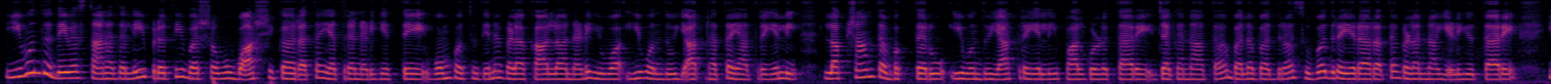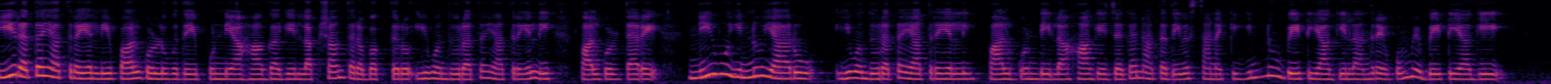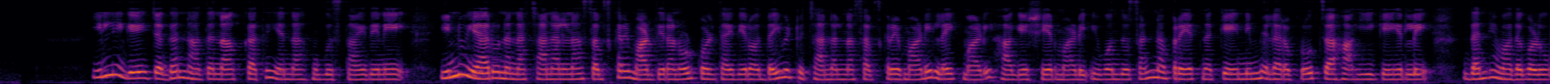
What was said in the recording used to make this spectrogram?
ಈ ಒಂದು ದೇವಸ್ಥಾನದಲ್ಲಿ ಪ್ರತಿ ವರ್ಷವೂ ವಾರ್ಷಿಕ ರಥಯಾತ್ರೆ ನಡೆಯುತ್ತೆ. ಒಂಬತ್ತು ದಿನಗಳ ಕಾಲ ನಡೆಯುವ ಈ ಒಂದು ರಥಯಾತ್ರೆಯಲ್ಲಿ ಲಕ್ಷಾಂತ ಭಕ್ತರು ಈ ಒಂದು ಯಾತ್ರೆಯಲ್ಲಿ ಪಾಲ್ಗೊಳ್ಳುತ್ತಾರೆ. ಜಗನ್ನಾಥ, ಬಲಭದ್ರ, ಸುಭದ್ರೆಯರ ರಥಗಳನ್ನು ಎಳೆಯುತ್ತಾರೆ. ಈ ರಥಯಾತ್ರೆಯಲ್ಲಿ ಪಾಲ್ಗೊಳ್ಳುವುದೇ ಪುಣ್ಯ. ಹಾಗಾಗಿ ಲಕ್ಷಾಂತರ ಭಕ್ತರು ಈ ಒಂದು ರಥಯಾತ್ರೆಯಲ್ಲಿ ಪಾಲ್ಗೊಳ್ತಾರೆ. ನೀವು ಇನ್ನೂ ಯಾರು? ಈ ಒಂದು ರಥಯಾತ್ರೆಯಲ್ಲಿ ಪಾಲ್ಗೊಂಡಿಲ್ಲ. ಹಾಗೆ ಜಗನ್ನಾಥ ದೇವಸ್ಥಾನಕ್ಕೆ ಇನ್ನೂ ಭೇಟಿಯಾಗಿಲ್ಲ ಅಂದರೆ ಒಮ್ಮೆ ಭೇಟಿಯಾಗಿ. ಇಲ್ಲಿಗೆ ಜಗನ್ನಾಥನ ಕಥೆಯನ್ನು ಮುಗಿಸ್ತಾ ಇದ್ದೀನಿ. ಇನ್ನೂ ಯಾರು ನನ್ನ ಚಾನಲ್ನ ಸಬ್ಸ್ಕ್ರೈಬ್ ಮಾಡ್ತೀರಾ ನೋಡ್ಕೊಳ್ತಾ ಇದ್ದೀರೋ, ದಯವಿಟ್ಟು ಚಾನಲ್ನ ಸಬ್ಸ್ಕ್ರೈಬ್ ಮಾಡಿ, ಲೈಕ್ ಮಾಡಿ, ಹಾಗೆ ಶೇರ್ ಮಾಡಿ. ಈ ಒಂದು ಸಣ್ಣ ಪ್ರಯತ್ನಕ್ಕೆ ನಿಮ್ಮೆಲ್ಲರ ಪ್ರೋತ್ಸಾಹ ಹೀಗೆ ಇರಲಿ. ಧನ್ಯವಾದಗಳು.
